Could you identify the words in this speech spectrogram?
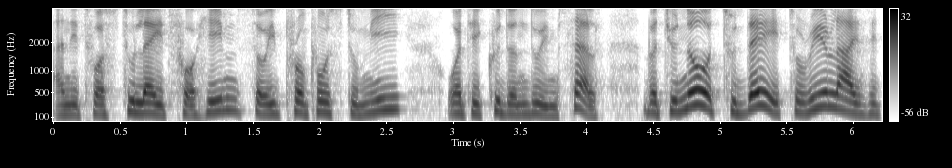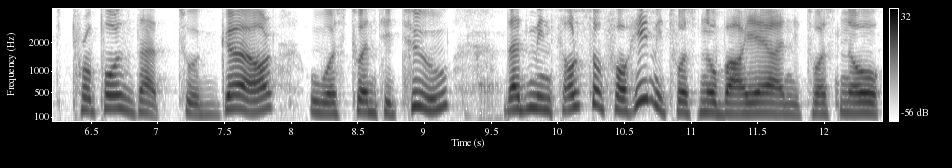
And it was too late for him. So he proposed to me what he couldn't do himself. But you know, today, to realize it proposed that to a girl who was 22, that means also for him it was no barrier and it was no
